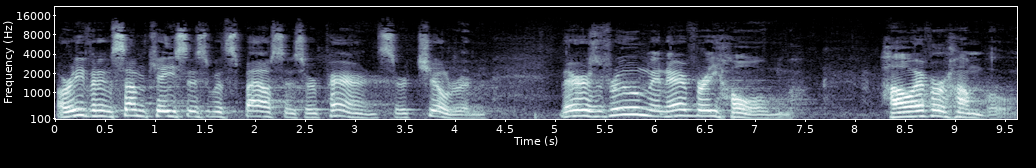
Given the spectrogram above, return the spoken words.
or even in some cases with spouses or parents or children. There's room in every home, however humble,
